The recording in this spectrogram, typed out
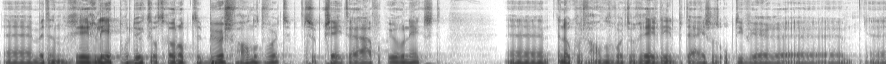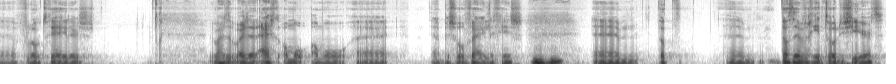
Eh, met een gereguleerd product wat gewoon op de beurs verhandeld wordt. Dus op Xetra of op Euronext. Eh, en ook wordt verhandeld wordt door gereguleerde partijen zoals Optiver, eh Flow Traders. Waar, waar het eigenlijk allemaal, allemaal ja, best wel veilig is. Mhm. Ehm, dat, ehm, dat hebben we geïntroduceerd.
